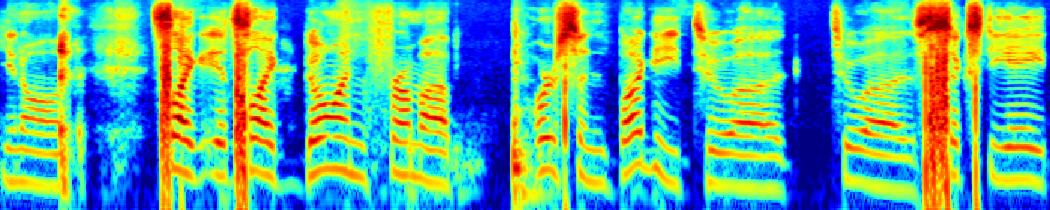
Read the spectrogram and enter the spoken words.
you know, it's like it's like going from a horse and buggy to a to a 68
